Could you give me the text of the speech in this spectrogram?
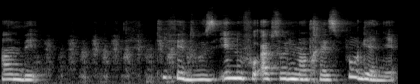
un B qui fait 12. Il nous faut absolument 13 pour gagner.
